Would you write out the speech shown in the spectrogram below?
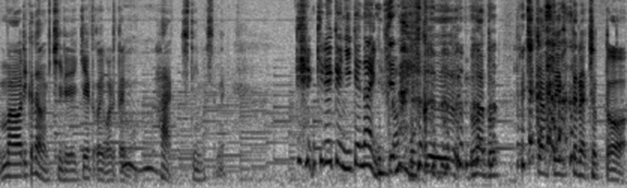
周りからは綺麗系とか言われたりも、はいしていましたね キレイ系似てないんですか？僕はどっちかと言ったらちょっと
